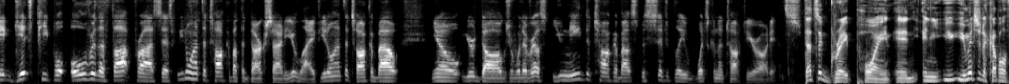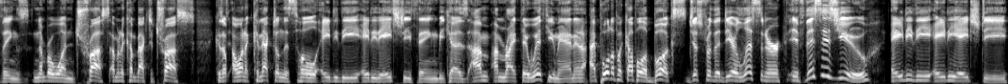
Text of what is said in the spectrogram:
it gets people over the thought process. We don't have to talk about the dark side of your life. You don't have to talk about you know your dogs or whatever else you need to talk about specifically what's going to talk to your audience. That's a great point and and you, you mentioned a couple of things. Number one trust. I'm going to come back to trust because i want to connect on this whole add adhd thing because i'm i'm right there with you man. And i pulled up a couple of books just for the dear listener. If this is you add adhd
